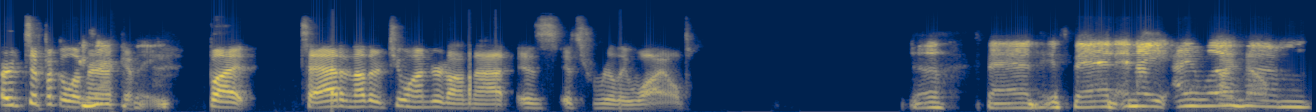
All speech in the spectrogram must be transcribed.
or typical American. Exactly. But to add another 200 on that is it's really wild. Ugh, it's bad it's bad. And i i love I um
